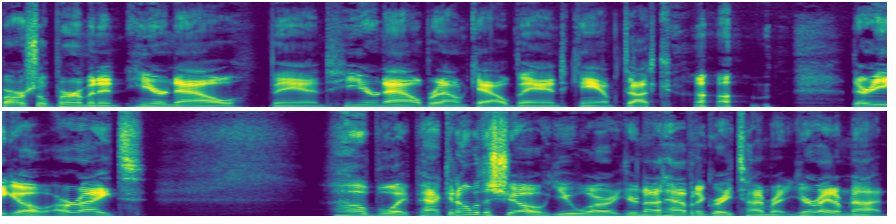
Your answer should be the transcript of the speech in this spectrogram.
partial permanent here now band here now brown cow bandcamp.com there you go. All right. Oh boy. Packing on with the show. You are you're not having a great time right? You're right i'm not.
